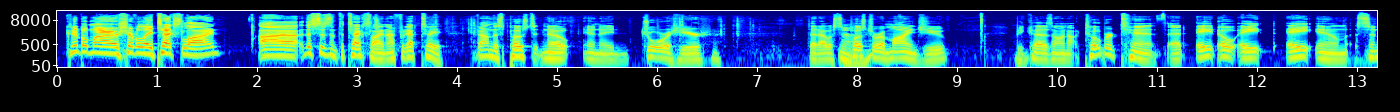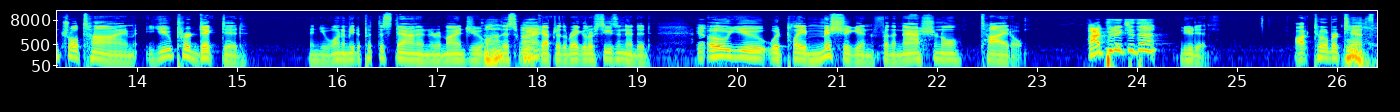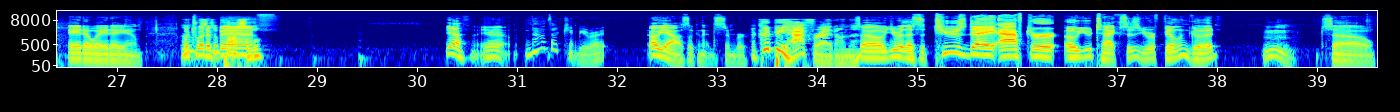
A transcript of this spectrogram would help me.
Knippelmeyer Chevrolet text line. Uh, this isn't the text line. I forgot to tell you. Found this post it note in a drawer here that I was supposed to remind you because on October 10th at 8:08 a.m. Central Time, you predicted, and you wanted me to put this down and remind you Uh-huh. on this week right. after the regular season ended, Yep. OU would play Michigan for the national title. I predicted that. You did. October 10th, 8:08 a.m. Which Well, would have been possible. Yeah, yeah. No, that can't be right. Oh yeah, I was looking at December. I could be half right on that. So you were that's a Tuesday after OU Texas. You were feeling good. Mm. So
